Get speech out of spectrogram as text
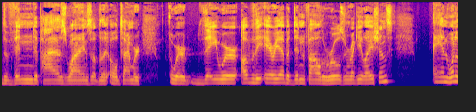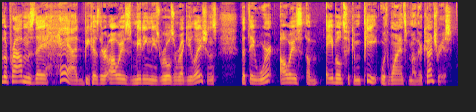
the Vin de Pays wines of the old time, where where they were of the area but didn't follow the rules and regulations. And one of the problems they had, because they're always meeting these rules and regulations, that they weren't always able to compete with wines from other countries.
